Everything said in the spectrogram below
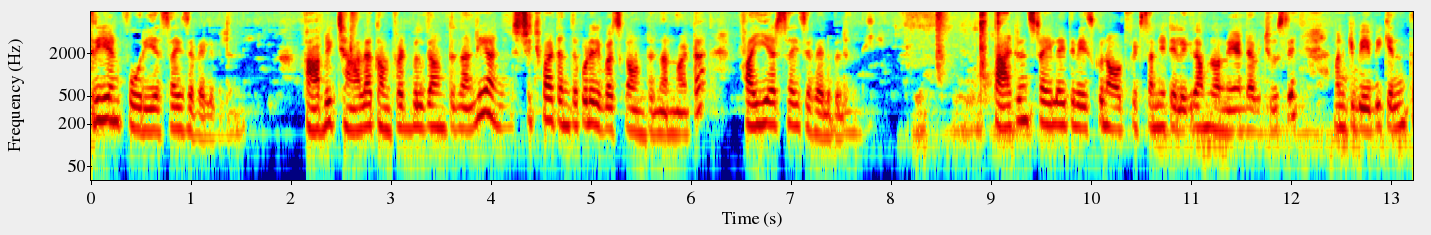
Three and four year size available ఉంది. ఫ్యాబ్రిక్ చాలా కంఫర్టబుల్గా ఉంటుందండి. అండ్ స్టిచ్ పార్ట్ అంతా కూడా రివర్స్గా ఉంటుంది అనమాట ఫైవ్ ఇయర్స్ సైజ్ అవైలబుల్ ఉంది. ప్యాటర్న్ స్టైల్ అయితే వేసుకున్న అవుట్ఫిట్స్ అన్ని టెలిగ్రామ్లో ఉన్నాయండి. అవి చూస్తే మనకి బేబీకి ఎంత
